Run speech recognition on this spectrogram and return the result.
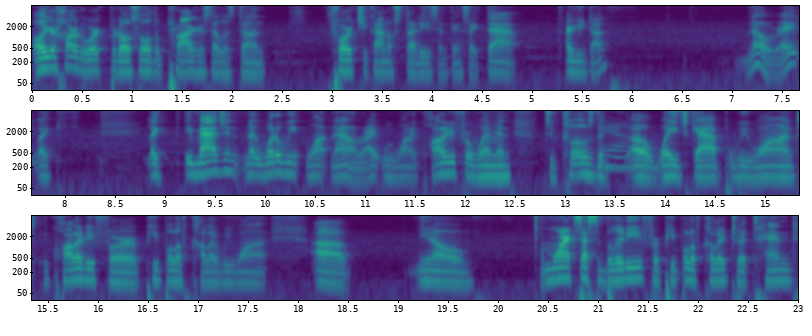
all your hard work but also all the progress that was done for Chicano studies and things like that, are you done? No, right? Like like imagine like what do we want now right we want equality for women to close the Yeah. uh, wage gap we want equality for people of color we want uh you know more accessibility for people of color to attend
